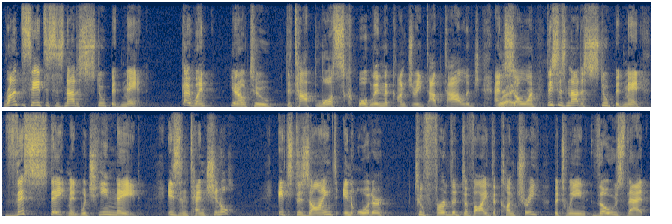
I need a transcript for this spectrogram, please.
Ron DeSantis is not a stupid man. Guy went, you know, to the top law school in the country, top college, and right. so on. This is not a stupid man. This statement, which he made, is intentional. It's designed in order to further divide the country between those that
